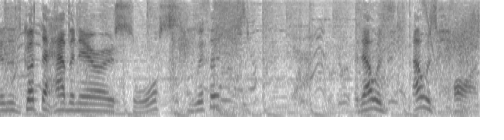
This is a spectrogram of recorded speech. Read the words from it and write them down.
Because it's got the habanero sauce with it. That was that was hot.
